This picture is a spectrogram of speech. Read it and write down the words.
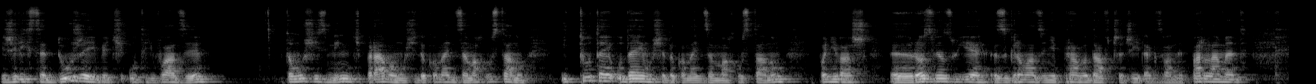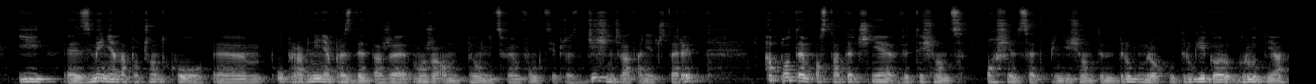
jeżeli chce dłużej być u tej władzy, to musi zmienić prawo, musi dokonać zamachu stanu. I tutaj udaje mu się dokonać zamachu stanu, ponieważ e, rozwiązuje zgromadzenie prawodawcze, czyli tak zwany parlament, i e, zmienia na początku um, uprawnienia prezydenta, że może on pełnić swoją funkcję przez 10 lat, a nie 4, a potem ostatecznie w 1852 roku, 2 grudnia,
